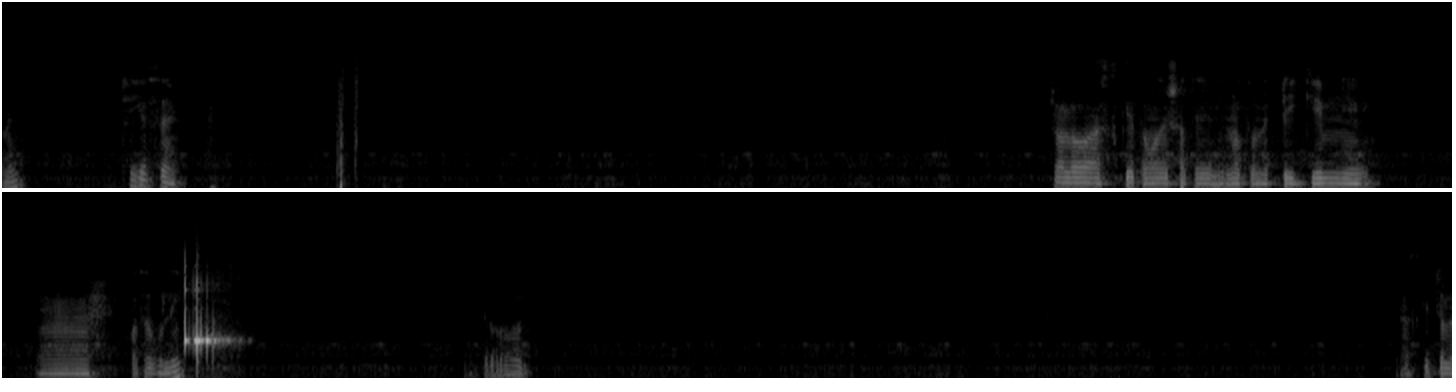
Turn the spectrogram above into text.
নেই। ঠিক আছে? চলো আজকে তোমাদের সাথে নতুন একটি গেম নিয়ে কথা বলি। তো আজকে চলো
